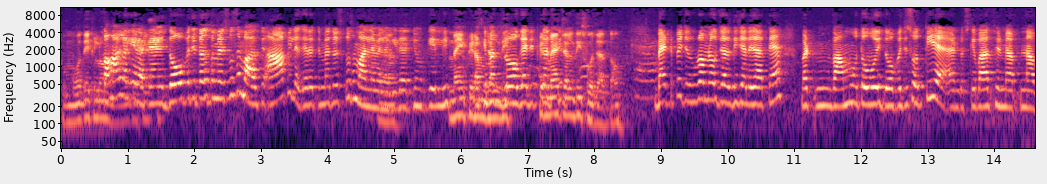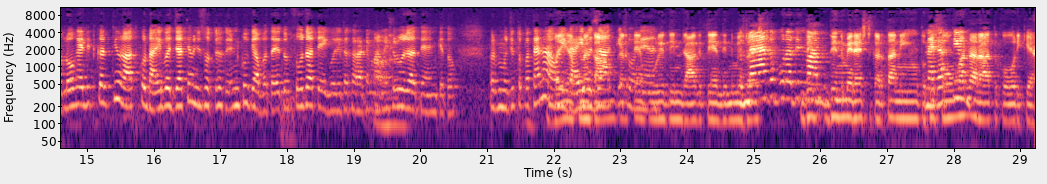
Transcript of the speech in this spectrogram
तुम वो देख लो कहाँ लगे रहते हैं? दो बजे तक तो मैं इसको संभालती हूँ। आप ही लगे रहते हैं मैं तो इसको संभालने में लगी रहती हूँ अकेली। नहीं फिर हम जल्दी फिर मैं जल्दी सो जाता हूँ। बेड पे ज़रूर हम लोग जल्दी चले जाते हैं बट वामू तो वही दो बजे सोती है एंड उसके बाद फिर मैं अपना व्लॉग एडिट करती हूँ रात को ढाई बज जाते हैं मुझे सोते सोते इनको क्या है तो सो जाते हैं एक बजे तक कराटे मारने हाँ। शुरू हो जाते हैं इनके तो। पर मुझे तो पता है ना वही ढाई बजे आके सोने हैं पूरे दिन जागते हैं दिन में मैं तो पूरा दिन दिन, दिन में रेस्ट करता नहीं हूँ तो सोऊँगा ना रात को और क्या?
